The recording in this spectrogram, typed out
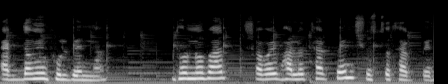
একদমই ভুলবেন না। ধন্যবাদ, সবাই ভালো থাকবেন, সুস্থ থাকবেন।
